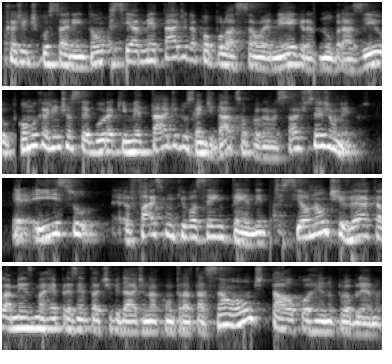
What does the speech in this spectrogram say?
que a gente gostaria. Então, se a metade da população é negra no Brasil, como que a gente assegura que metade dos candidatos ao programa de estágio sejam negros? É, e isso faz com que você entenda. Se eu não tiver aquela mesma representatividade na contratação, onde está ocorrendo o problema?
